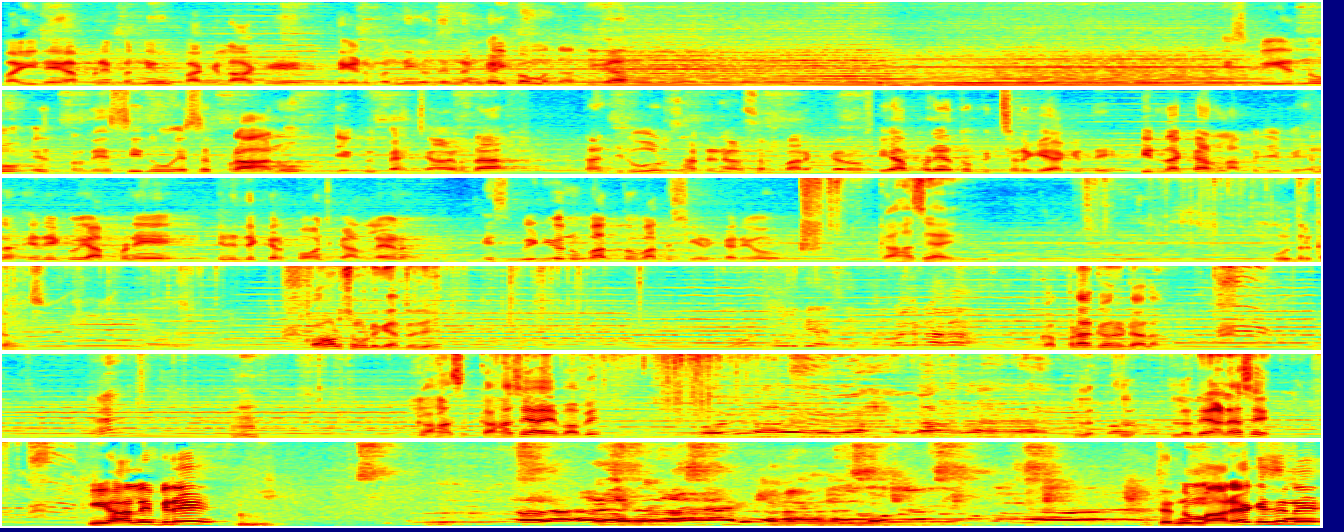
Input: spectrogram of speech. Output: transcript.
ਬਾਈ ਨੇ ਆਪਣੇ ਬੰਨੀ ਹੋਈ ਪੱਗ ਲਾ ਕੇ ਡੇਢ ਬੰਨੀ, ਉਹਦੇ ਨੰਗਾ ਹੀ ਘੁੰਮਦਾ ਸੀਗਾ। ਇਸ ਵੀਰ ਨੂੰ, ਇਸ ਪ੍ਰਦੇਸੀ ਨੂੰ, ਇਸ ਭਰਾ ਨੂੰ ਜੇ ਕੋਈ ਪਹਿਚਾਣਦਾ, ਤਾਂ ਜਰੂਰ ਸਾਡੇ ਨਾਲ ਸੰਪਰਕ ਕਰੋ। ਇਹ ਆਪਣਿਆਂ ਤੋਂ ਵਿਛੜ ਗਿਆ ਕਿਤੇ, ਵੀਰ ਦਾ ਘਰ ਲੱਭ ਜੇਵੇ, ਹਨਾ? ਇਹਦੇ ਕੋਈ ਆਪਣੇ, ਇਹਦੇ ਤੱਕ ਪਹੁੰਚ ਕਰ ਲੈਣ। ਇਸ ਵੀਡੀਓ ਨੂੰ ਵੱਧ ਤੋਂ ਵੱਧ ਸ਼ੇਅਰ ਕਰਿਓ। ਕਹਾਂ ਸੇ ਆਏ? ਉਧਰ ਕਹਾਂ ਸੇ? ਕੌਣ ਛੋੜ ਗਿਆ ਤੁਝੇ? कौन छोड़ गया ऐसे कपड़ा का डाला कपड़ा क्यों नहीं डाला हैं हम्म कहाँ से कहाँ से आए बाबे ल- ल- लुधियाना से ਕੀ ਹਾਲ ਨੇ ਵੀਰੇ ਤੈਨੂੰ ਮਾਰਿਆ ਕਿਸੇ ਨੇ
